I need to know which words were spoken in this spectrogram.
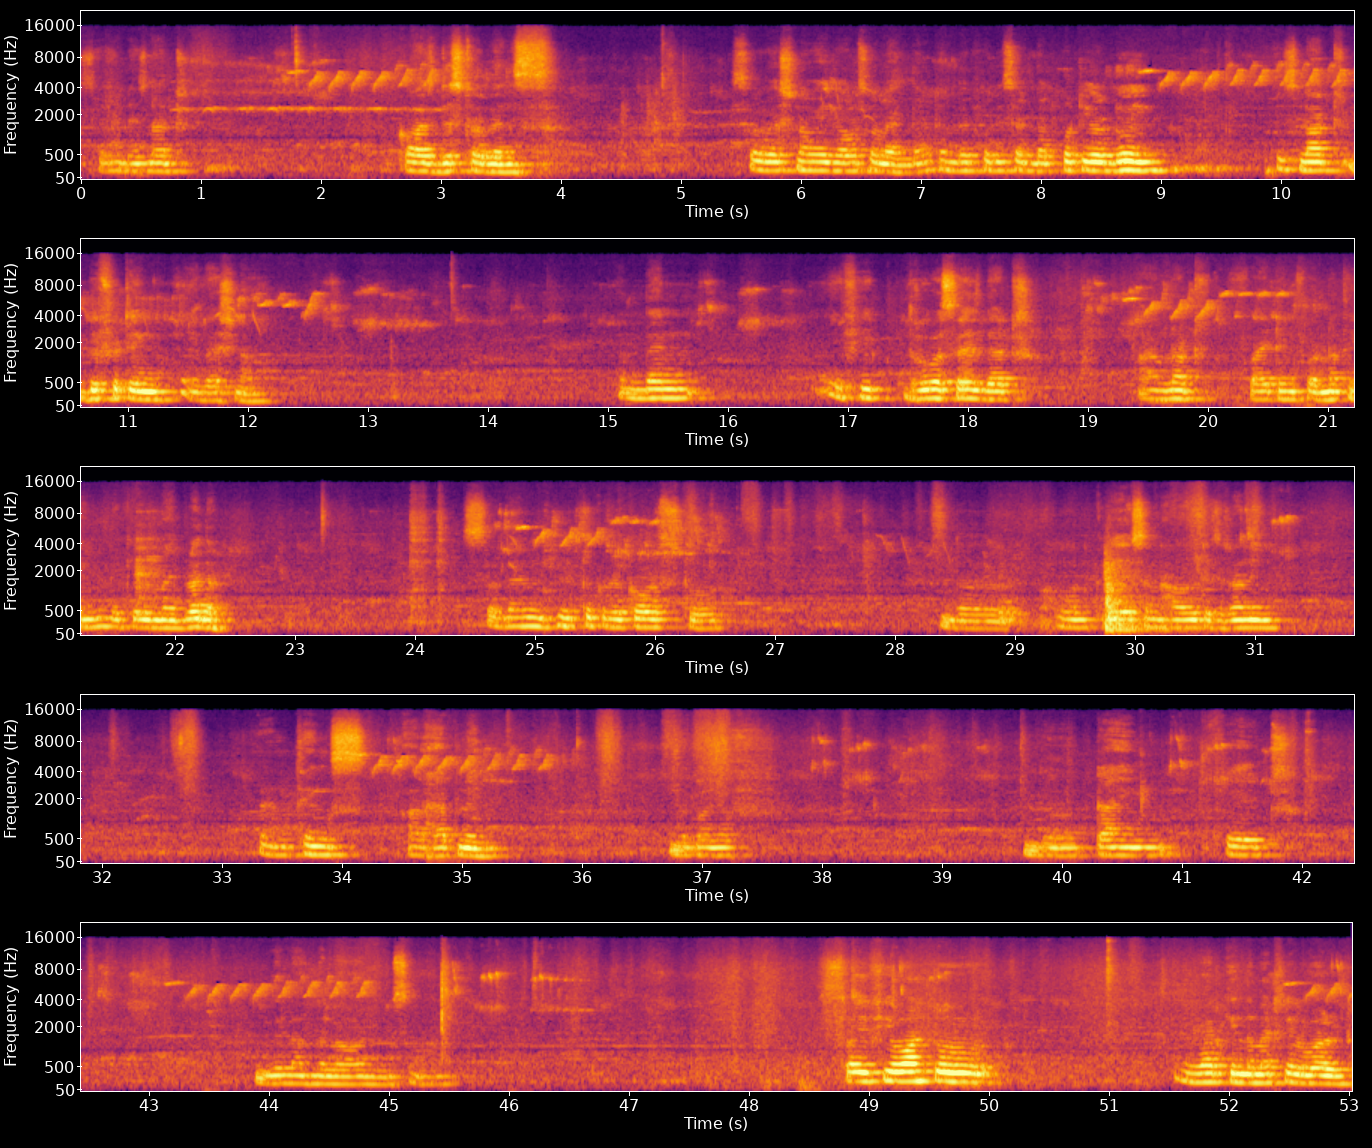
So he does not cause disturbance. So Vaishnava is also like that, and therefore he said that what you are doing is not befitting a Vaishnava. And then if he, Dhruva says that I am not fighting for nothing, they killed my brother. So then he took recourse to the whole creation, how it is running, and things are happening because of the time, fate, will of the Lord, and so on. So, if you want to work in the material world,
